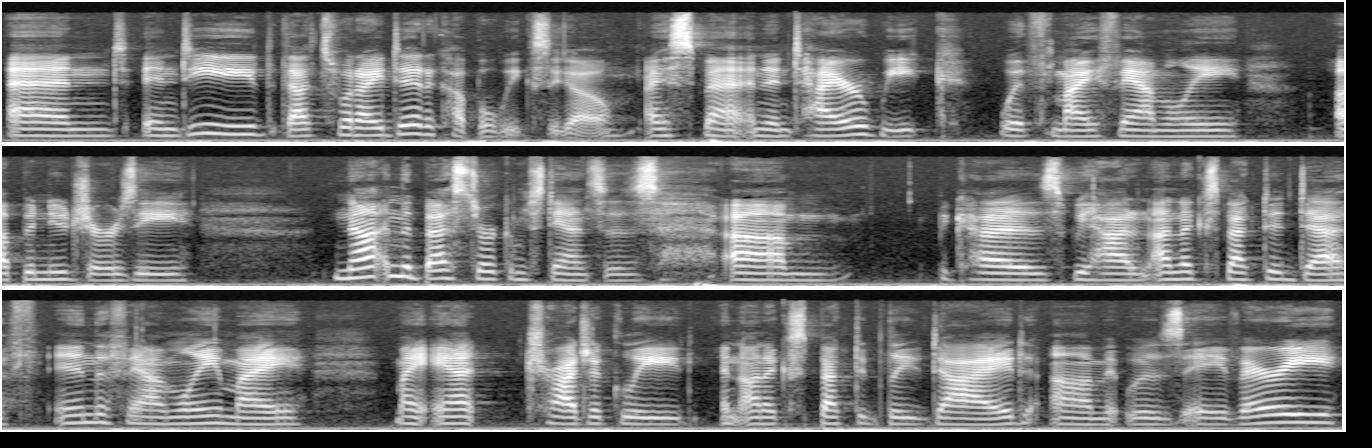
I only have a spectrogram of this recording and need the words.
And indeed, that's what I did a couple weeks ago. I spent an entire week with my family up in New Jersey, not in the best circumstances, um, because we had an unexpected death in the family. My my aunt tragically and unexpectedly died. Um, it was a very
